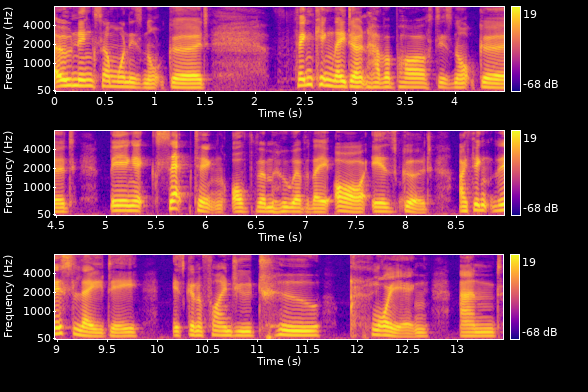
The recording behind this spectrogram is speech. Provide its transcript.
owning someone is not good. Thinking they don't have a past is not good. Being accepting of them whoever they are is good. I think this lady is going to find you too cloying and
